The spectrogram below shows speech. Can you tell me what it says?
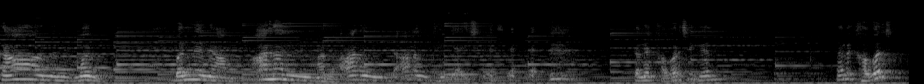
કાન અને મન બંનેને આમ આનંદ આનંદ આનંદ થઈ જાય છે. તને ખબર છે, ગેલી? તને ખબર છે?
